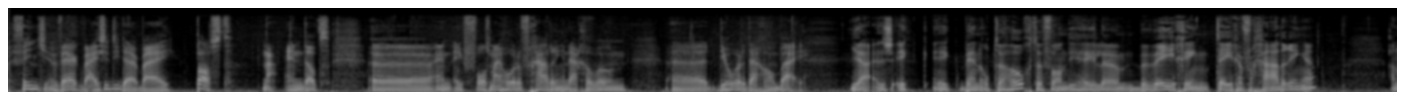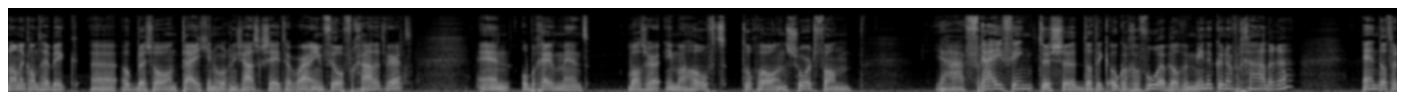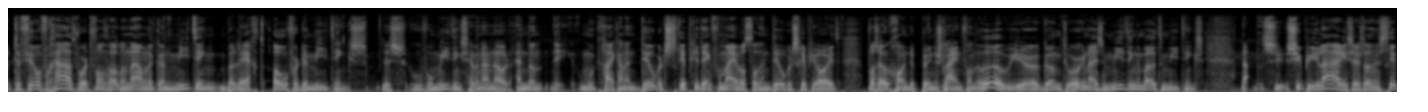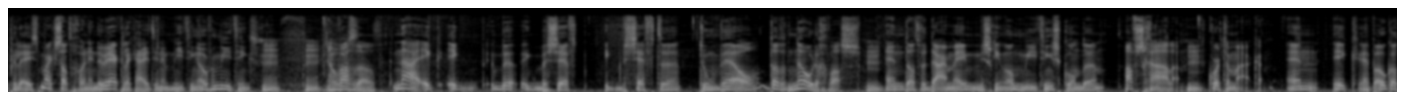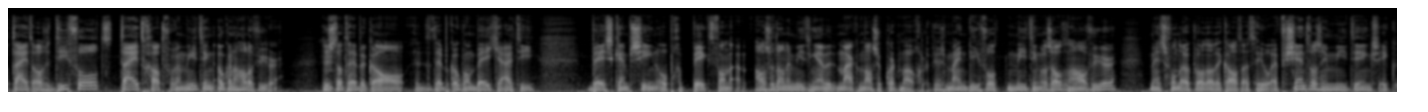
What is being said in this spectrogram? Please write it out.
vind je een werkwijze die daarbij past. Nou, en dat, uh, en ik, volgens mij horen vergaderingen daar gewoon, uh, die horen daar gewoon bij. Ja, dus ik, ik ben op de hoogte van die hele beweging tegen vergaderingen. Aan de andere kant heb ik uh, ook best wel een tijdje in een organisatie gezeten waarin veel vergaderd werd. En op een gegeven moment was er in mijn hoofd toch wel een soort van ja, wrijving tussen dat ik ook een gevoel heb dat we minder kunnen vergaderen. En dat er te veel vergaderd wordt. Want we hadden namelijk een meeting belegd over de meetings. Dus hoeveel meetings hebben we nou nodig? En dan moet ik gelijk aan een Dilbert-stripje denken. Voor mij was dat een Dilbert-stripje ooit. Was ook gewoon de punchline van... Oh, we are going to organize a meeting about the meetings. Nou, dat is super hilarisch als je dat in een stripje leest. Maar ik zat gewoon in de werkelijkheid in een meeting over meetings. Hm, hm. Hoe was dat? Nou, ik, ik, ik, ik besef ik besefte toen wel dat het nodig was. Hm. En dat we daarmee misschien wel meetings konden afschalen, hm. korter maken. En ik heb ook altijd als default tijd gehad voor een meeting, ook een half uur. Dus Hm. dat heb ik al, dat heb ik ook wel een beetje uit die Basecamp scene opgepikt. Van eh, als we dan een meeting hebben, maak hem dan zo kort mogelijk. Dus mijn default meeting was altijd een half uur. Mensen vonden ook wel dat ik altijd heel efficiënt was in meetings. Ik,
